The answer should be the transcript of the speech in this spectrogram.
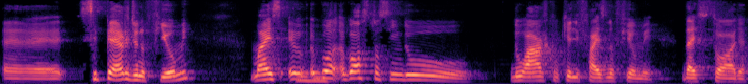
é, se perde no filme, mas eu, uhum. eu, eu, gosto assim do, do arco que ele faz no filme, da história.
